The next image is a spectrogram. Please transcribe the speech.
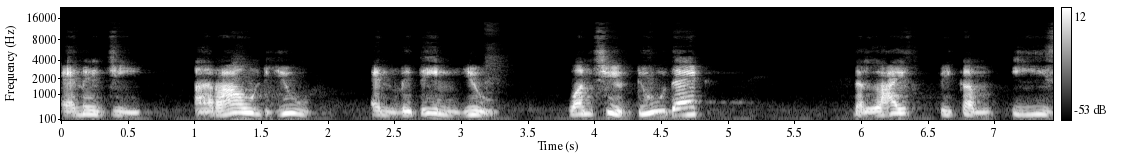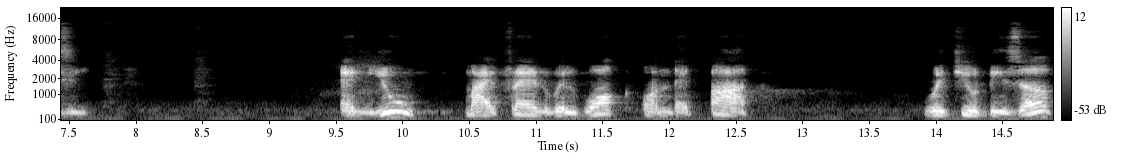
energy around you and within you. Once you do that, the life become easy. And you, my friend, will walk on that path which you deserve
